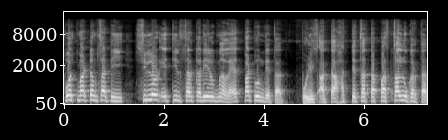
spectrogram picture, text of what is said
पोस्टमॉर्टमसाठी सिल्लोड येथील सरकारी रुग्णालयात पाठवून देतात. पोलीस आता हत्येचा तपास चालू करतात.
